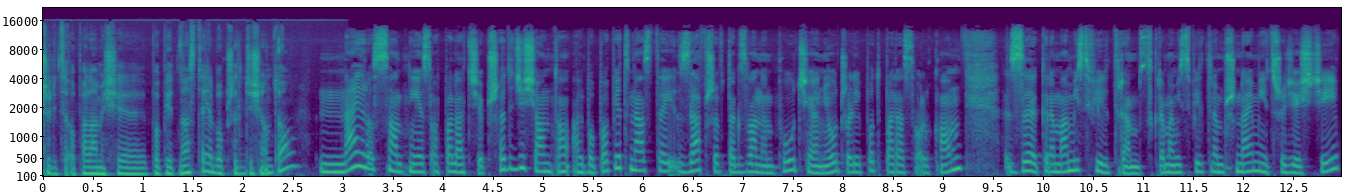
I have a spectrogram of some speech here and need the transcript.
Czyli co, opalamy się po 15 albo przed 10? Najrozsądniej jest opalać się przed 10 albo po 15, zawsze w tak zwanym półcieniu, czyli pod parasolką, z kremami z filtrem, z kremami z filtrem przynajmniej 30,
